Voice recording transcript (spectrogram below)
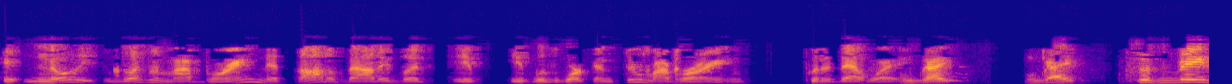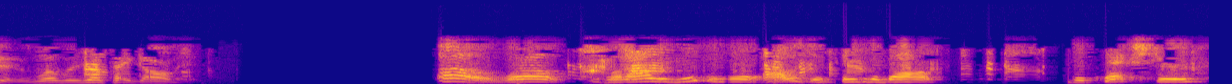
It, no, it wasn't my brain that thought about it, but it it was working through my brain. Put it that way. Okay, okay. Sister Venus, what was your take on it? Oh, well, when I was looking at I was just thinking about the texture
